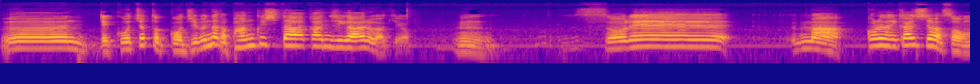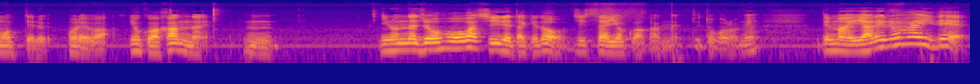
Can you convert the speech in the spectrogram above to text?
うーん、で、こうちょっとこう自分なんかパンクした感じがあるわけよ。うん。それ、まあ、コロナに関してはそう思ってる。俺は。よくわかんない。うん。いろんな情報は仕入れたけど、実際よくわかんないっていうところね。で、まあ、やれる範囲で、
